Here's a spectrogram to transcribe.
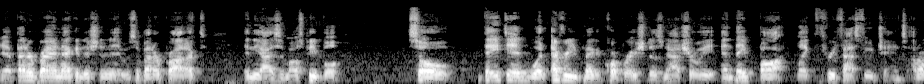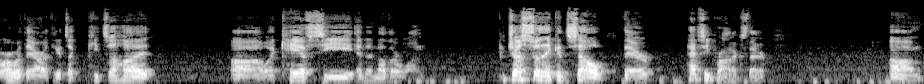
It had better brand recognition. It was a better product in the eyes of most people. So they did what every mega corporation does naturally, and they bought like three fast food chains. I don't remember what they are. I think it's like Pizza Hut, uh, like KFC, and another one, just so they could sell their Pepsi products there. Um,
